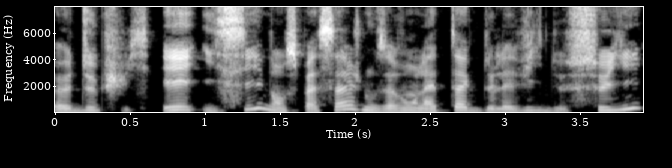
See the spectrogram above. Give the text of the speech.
depuis. Et ici, dans ce passage, nous avons l'attaque de la ville de Seuilly,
